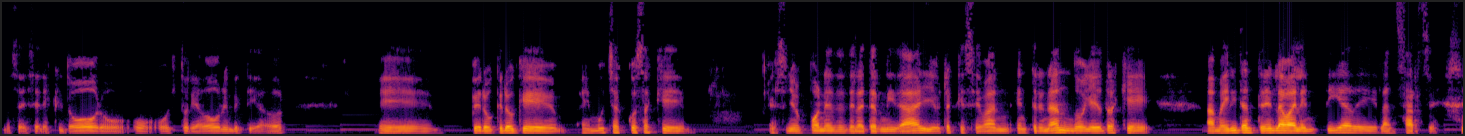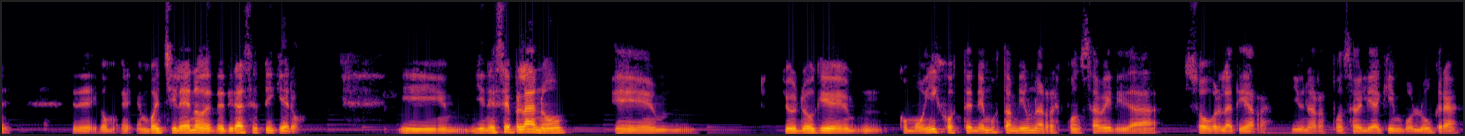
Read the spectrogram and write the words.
no sé, ser escritor o, historiador o investigador. pero creo que hay muchas cosas que, el Señor pone desde la eternidad y hay otras que se van entrenando y hay otras que ameritan tener la valentía de lanzarse, en buen chileno, de, tirarse el piquero. Y, en ese plano, em, yo creo que mm, como hijos tenemos también una responsabilidad sobre la tierra y una responsabilidad que involucra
